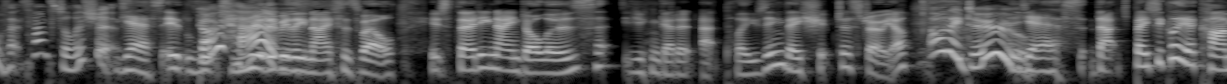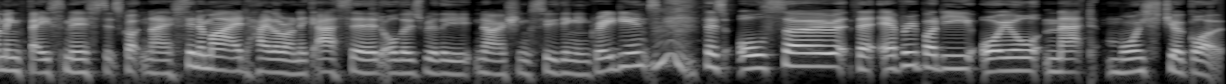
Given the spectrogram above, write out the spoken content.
Oh, that sounds delicious. Yes, it looks really, really nice as well. It's $39. You can get it at Pleasing. They ship to Australia. Oh, they do. Yes, that's basically a calming face mist. It's got niacinamide, hyaluronic acid, all those really nourishing, soothing ingredients. Mm. There's also the Everybody Oil Matte Moisture Glow.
